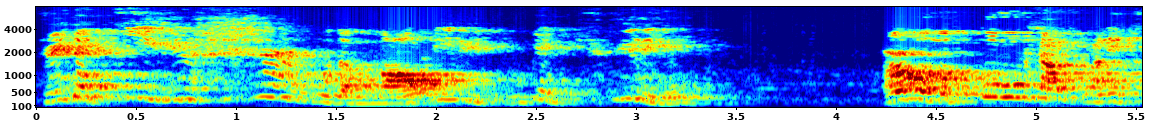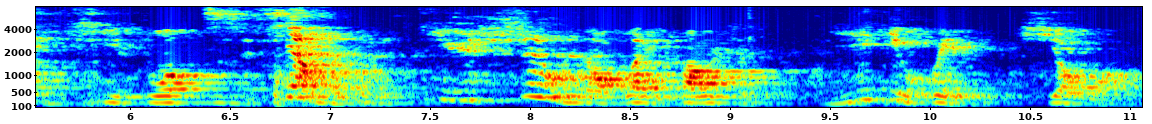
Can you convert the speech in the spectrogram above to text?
随着基于事物的毛利率逐渐趋零，而我们工商管理体系所指向的就是基于事物的那套管理方式一定会消亡。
